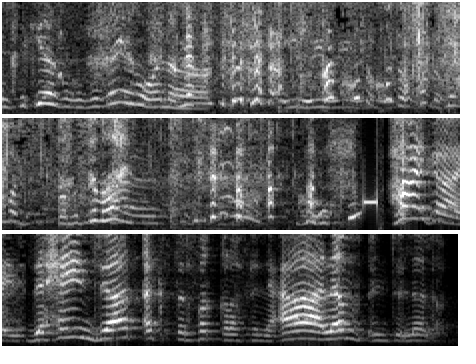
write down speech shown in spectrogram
امسكيها صغصغيها وأنا خذوا خذوا خذوا سماح hi guys دحين جات أكثر فقرة في العالم. أنتوا لا لا.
